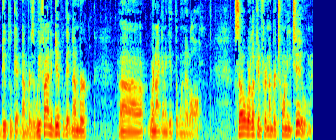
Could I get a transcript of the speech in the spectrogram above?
duplicate numbers. If we find a duplicate number, uh, we're not going to get the win it all. So we're looking for number 22.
